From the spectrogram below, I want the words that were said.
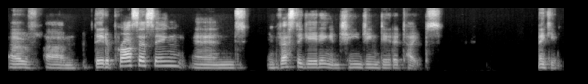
of um, data processing and investigating and changing data types. Thank you.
